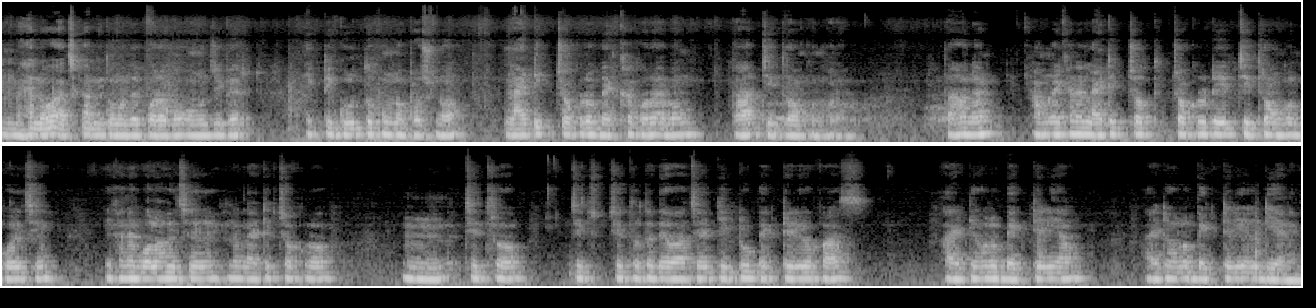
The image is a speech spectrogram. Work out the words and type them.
হ্যালো আজকে আমি তোমাদের পড়াবো অনুজীবের একটি গুরুত্বপূর্ণ প্রশ্ন। লাইটিক চক্র ব্যাখ্যা করো এবং তার চিত্র অঙ্কন করো। তাহলে আমরা এখানে লাইটিক চক- চক্রটির চিত্র অঙ্কন করেছি। এখানে বলা হয়েছে, এখানে লাইটিক চক্র চিত্র, চিত- চিত্রতে দেওয়া আছে টি টু ব্যাকটেরিওফাস আর এটি হলো ব্যাকটেরিয়াম আর এটি হলো ব্যাকটেরিয়াল ডিএনএ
